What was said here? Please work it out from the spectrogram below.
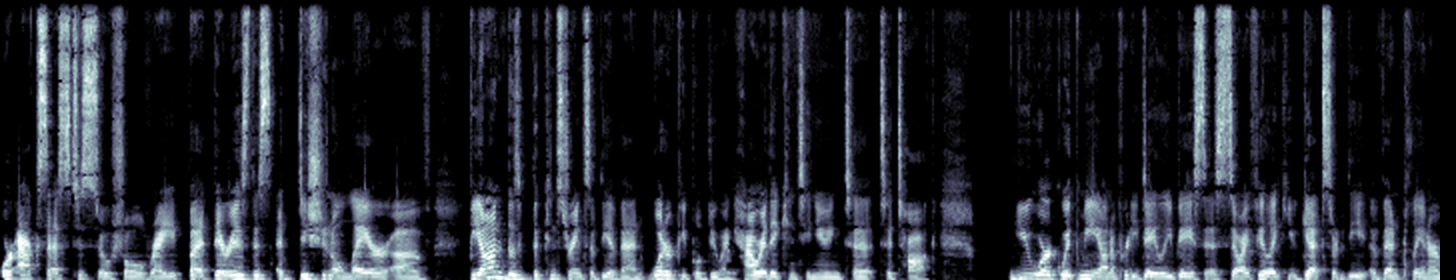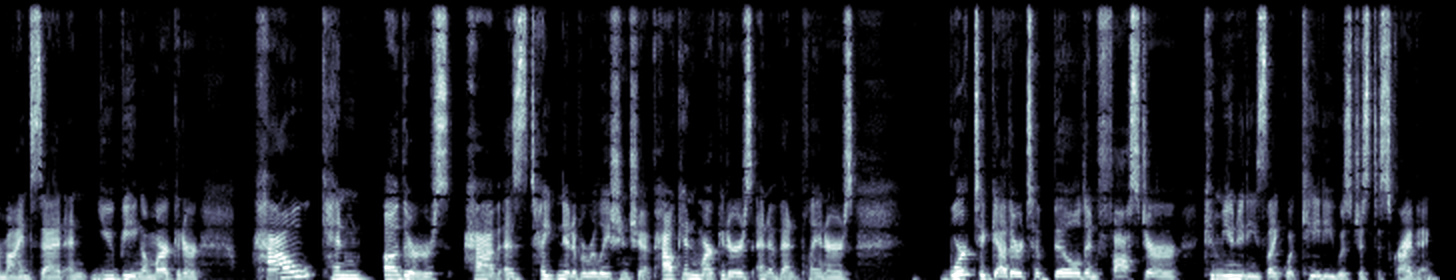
or access to social, right? But there is this additional layer of beyond the, the constraints of the event. What are people doing? How are they continuing to to talk? you work with me on a pretty daily basis. So I feel like you get sort of the event planner mindset and you being a marketer how can others have as tight knit of a relationship? How can marketers and event planners work together to build and foster communities like what Katie was just describing?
